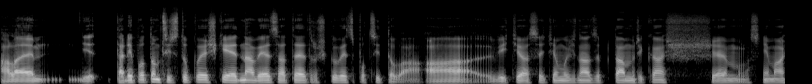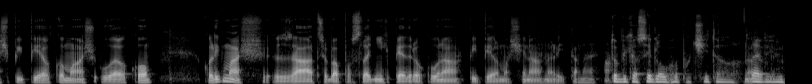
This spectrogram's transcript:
Ale tady potom přistupuje ještě jedna věc a to je trošku věc pocitová. A Vítě, já se tě možná zeptám, říkáš, že vlastně máš PPL, máš UL, kolik máš za třeba posledních pět roků na PPL mašinách nalítané? To bych asi dlouho počítal, no. nevím.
